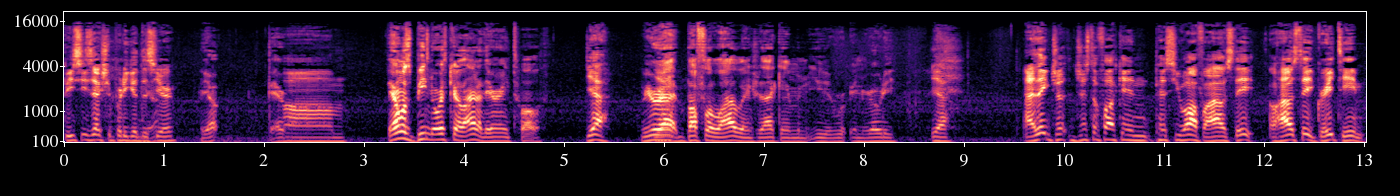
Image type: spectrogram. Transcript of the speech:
BC's actually pretty good this year. Yep. They're, Um, they almost beat North Carolina. They were in 12. yeah, We were Yeah. at Buffalo Wild Wings for that game in in Rhodey. yeah. I think ju- just to fucking piss you off, Ohio State. Ohio State, great team.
